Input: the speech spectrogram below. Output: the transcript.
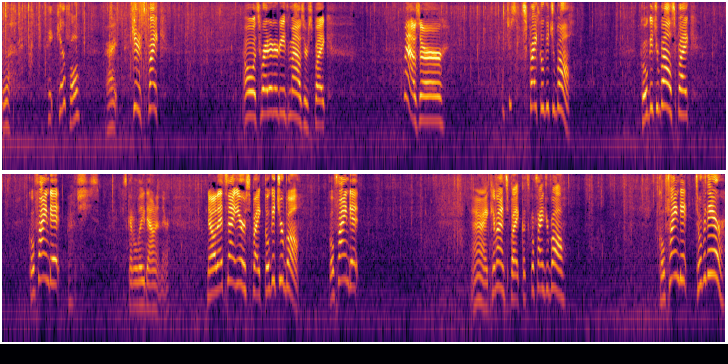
Ugh. Hey, careful. All right. Get it, Spike. Oh, it's right underneath Mauser, Spike. Mauser. Just, Spike, go get your ball. Go get your ball, Spike. Go find it. Oh, He's got to lay down in there. No, that's not yours, Spike. Go get your ball. Go find it. All right, come on, Spike. Let's go find your ball. Go find it. It's over there.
